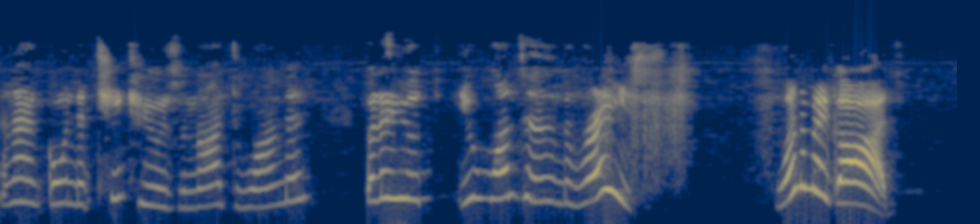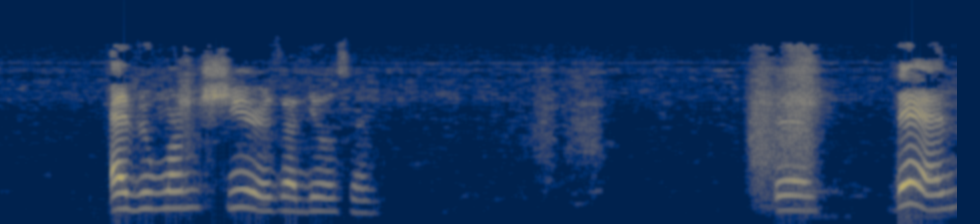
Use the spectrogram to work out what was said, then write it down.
and I'm going to teach you is not wanted? But you you wanted in the race. What oh am I God? Everyone cheers at Nielsen. Then, then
